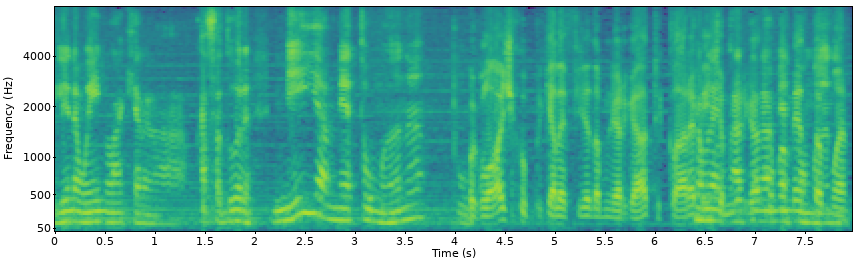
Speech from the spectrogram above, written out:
Helena Wayne lá, que era a caçadora, meia meta humana, tipo. Lógico, porque ela é filha da mulher gato e claramente A a mulher gato é uma era uma meta-humana.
